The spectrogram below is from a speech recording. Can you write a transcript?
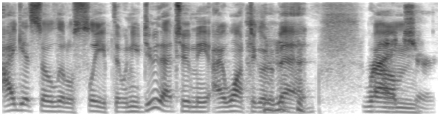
I get so little sleep that when you do that to me, I want to go to bed. right, um, sure.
